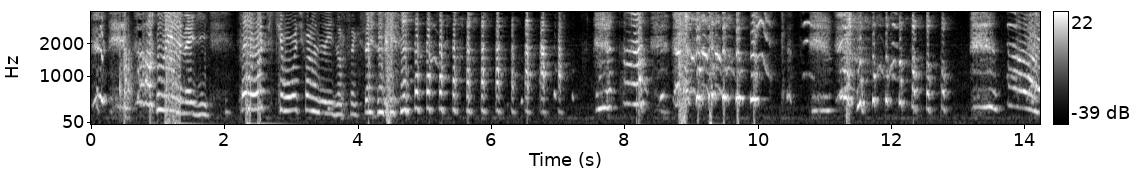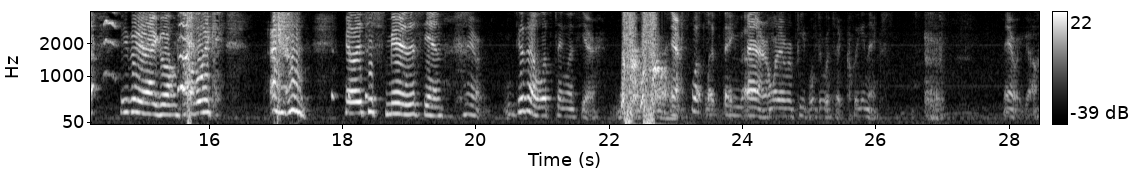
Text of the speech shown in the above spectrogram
Oh man, Nikki. Hey, which, come on, which one of these will fix it? oh, you better not go out in public. Here, let's just smear this in. Here, do that lip thing with your. Yeah. What lip thing though? I don't know, whatever people do with a Kleenex. There we go.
